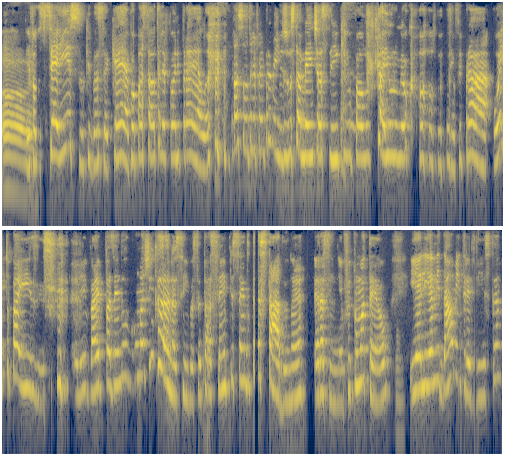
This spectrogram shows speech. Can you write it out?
Oh. Ele falou: se é isso que você quer, vou passar o telefone para ela. Passou o telefone para mim. Justamente assim que o Paulo caiu no meu colo. Assim, eu fui para oito países. Ele vai fazendo uma gincana, assim, você está sempre sendo testado, né? Era assim: eu fui para um hotel e ele ia me dar uma entrevista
